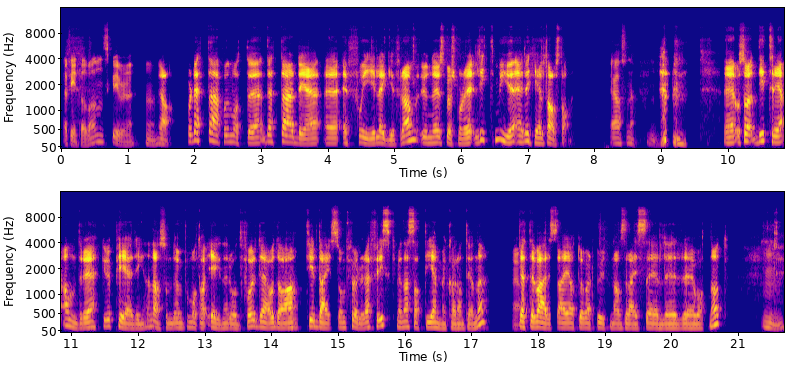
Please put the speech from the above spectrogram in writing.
Det er fint at man skriver det. Mm. Ja, For dette er på en måte Dette er det eh, FHI legger fram under spørsmålet 'litt mye eller helt avstand'. Ja, sånn, ja. Mm. Eh, og så De tre andre grupperingene da, som de på en måte har egne råd for, det er jo da til deg som føler deg frisk, men er satt i hjemmekarantene. Ja. Dette være seg at du har vært på utenlandsreise eller eh, whatnot. Mm.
